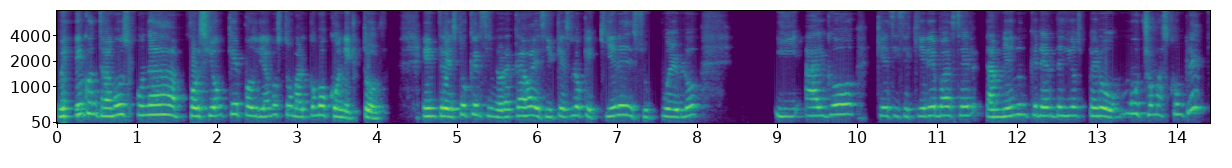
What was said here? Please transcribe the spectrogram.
Hoy encontramos una porción que podríamos tomar como conector entre esto que el Señor acaba de decir, que es lo que quiere de su pueblo, y algo que si se quiere va a ser también un querer de Dios, pero mucho más completo.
